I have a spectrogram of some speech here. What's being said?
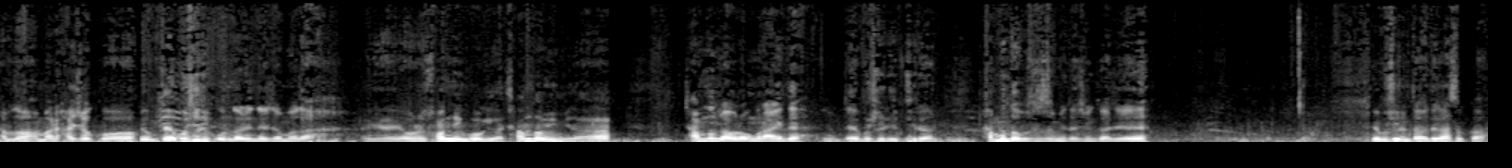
참돔 한 마리 하셨고, 지금 대부실이 꾼돌인데 전부 다. 예, 오늘 손님 고기가 참돔입니다. 참돔 잡으러 온 건 아닌데, 지금 대부실 입질은 한 번도 없었습니다, 지금까지. 대부실은 다 어디 갔을까?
